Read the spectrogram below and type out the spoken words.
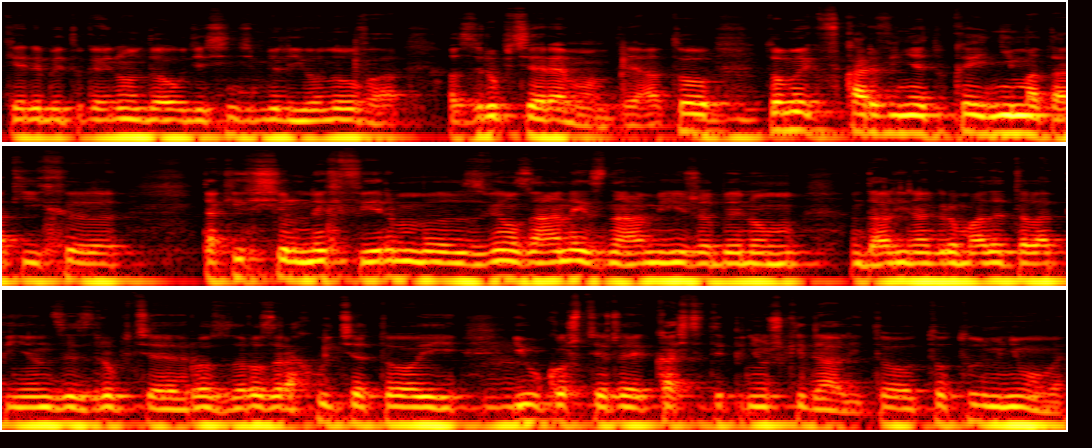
kiedy by tutaj no, dał 10 milionów, a, a zróbcie remont. Ja? To, to my w Karwinie tutaj nie ma takich, e, takich silnych firm e, związanych z nami, żeby nam dali na gromadę tyle pieniędzy, zróbcie, roz, rozrachujcie to i, i ukoszcie, że kaście te pieniążki dali. To, to tu nie mamy.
